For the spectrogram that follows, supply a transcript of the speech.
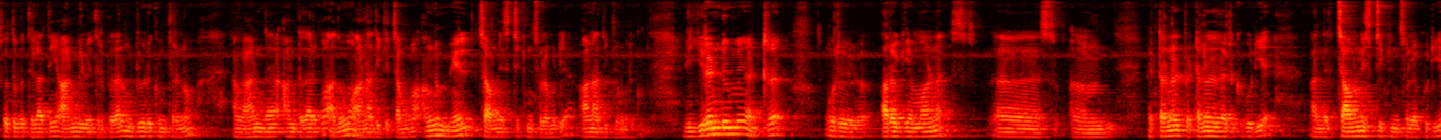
சொத்து பத்து எல்லாத்தையும் ஆண்கள் வைத்திருப்பதால் முடிவெடுக்கும் திறனும் அங்கே ஆண் தான் தான் இருக்கும். அதுவும் ஆணாதிக்க சமூகம் அங்கே மேல் சாம்னிஸ்டிக்னு சொல்லக்கூடிய ஆணாதிக்கம் இருக்கும். இது இரண்டுமே அற்ற ஒரு ஆரோக்கியமான மெட்டர்னல் பெட்டர்னலில் இருக்கக்கூடிய அந்த சாவனிஸ்டிக்னு சொல்லக்கூடிய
